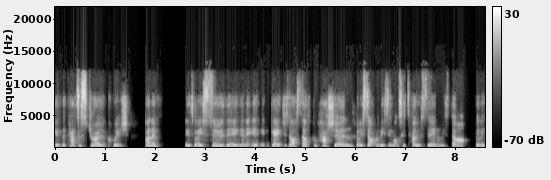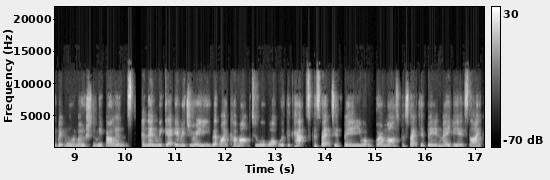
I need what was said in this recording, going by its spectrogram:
give the cat a stroke which kind of is very soothing and it, it engages our self-compassion. We start releasing oxytocin we start feeling a bit more emotionally balanced and then we get imagery that might come up to well what would the cat's perspective be? What would grandma's perspective be? And maybe it's like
